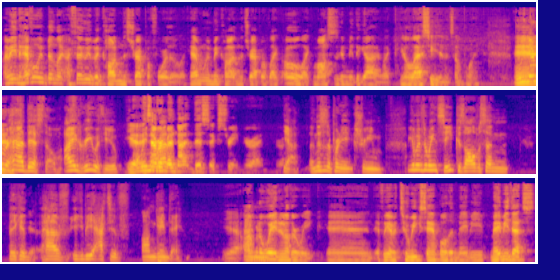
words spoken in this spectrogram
I mean, haven't we been like? I feel like we've been caught in this trap before, though. Like, haven't we been caught in the trap of like, oh, like Moss is going to be the guy, like you know, last season at some point. But we never had this, though. I agree with you. Yeah, it's never had been not this extreme. You're right. You're right. Yeah, and this is a pretty extreme. Again, we have to wait and see because all of a sudden they could Yeah. have he could be active on game day. Yeah, I'm Um, going to wait another week, and if we have a two week sample, then maybe maybe that's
